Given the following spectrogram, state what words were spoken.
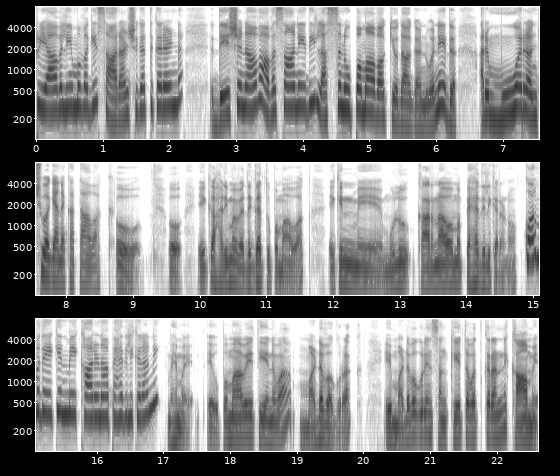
ක්‍රියාවලියම වගේ සාරාංශගත කරන්න දේශනාව අවසානයේදී ලස්සන උපමාවක් යොදා ගන්නව නේද? අර මුව රංචුව ගැන කතාවක්. ඕ ඕ ඒක හරිම වැදගත් උපමාවක්. ඒකෙන් මේ මුළු කාරණාවම පැහැදිලි කරනවා. කොහොමද ඒකෙන් මේ කාරණා පැහැදිලි කරන්නේ? මෙහෙමයි. ඒ උපමාවේ තියෙනවා මඩ වගුරක්. ඒ මඩ වගුරෙන් සංකේතවත් කරන්නේ කාමය.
